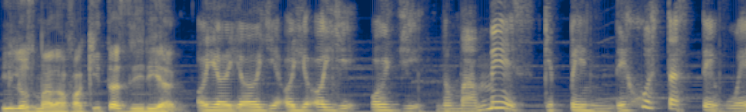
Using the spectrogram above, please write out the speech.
Y los madafaquitas dirían, Oye, oye, oye, oye, oye, oye, no mames, qué pendejo está este güey.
